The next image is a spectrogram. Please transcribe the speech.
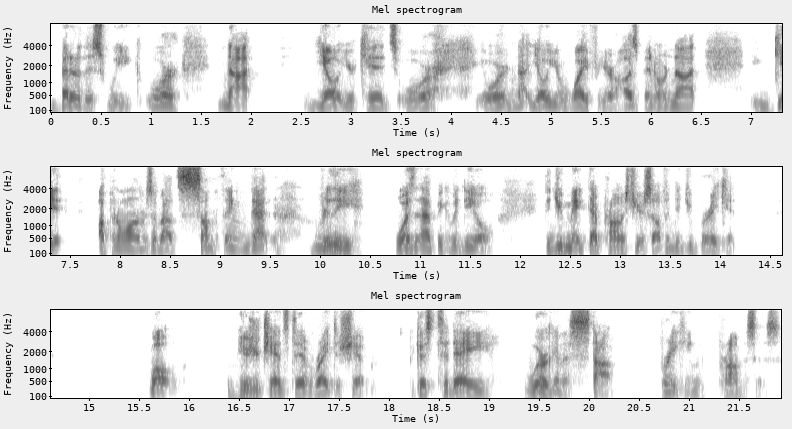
better this week or not yell at your kids or or not yell at your wife or your husband or not get up in arms about something that really wasn't that big of a deal? Did you make that promise to yourself and did you break it? Well here's your chance to right the ship because today we're going to stop breaking promises.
